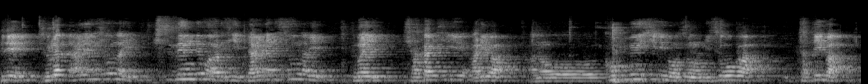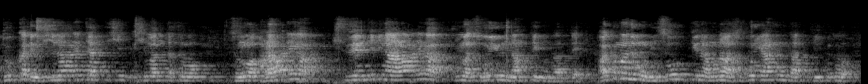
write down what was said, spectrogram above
でそれは大なり小なり必然でもあるし大なり小なりつまり社会主義あるいはあの国民主義のその理想が例えばどっかで失われちゃってしまったそのその現れが必然的な現れが今そういうふうになっているんだってあくまでも理想っていうようなものはそこにあるんだっていうことを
